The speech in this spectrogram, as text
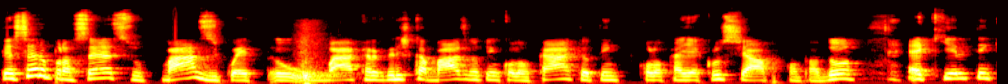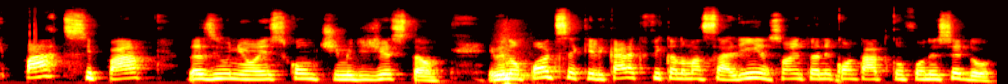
Terceiro processo básico, é, a característica básica que eu tenho que colocar, que eu tenho que colocar e é crucial para o comprador, é que ele tem que participar das reuniões com o time de gestão. Ele não pode ser aquele cara que fica numa salinha só entrando em contato com o fornecedor.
